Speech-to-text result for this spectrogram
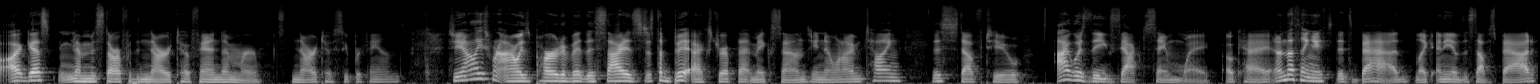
I guess I'm gonna start off with the Naruto fandom or Naruto super fans. So you know, at least when I was part of it, this side is just a bit extra, if that makes sense. You know, when I'm telling this stuff to, I was the exact same way. Okay, and I'm not saying it's, it's bad, like any of the stuff's bad.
